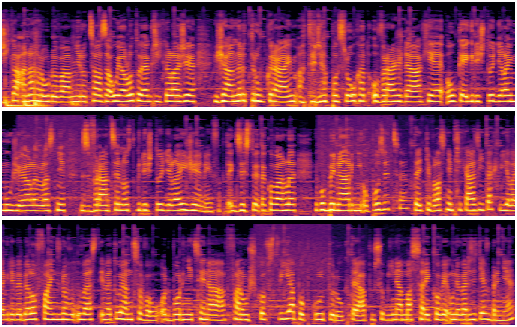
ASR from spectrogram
Říká Anna Hroudová. Mě docela zaujalo to, jak říkala, že žánr true crime a teda poslouchat o vraždách je OK, když to dělají muži, ale vlastně zvrácenost, když to dělají ženy. Fakt existuje takováhle jako binární opozice? Teď vlastně přichází ta chvíle, kdy by bylo fajn znovu uvést Ivetu Jancovou, odbornici na fanouškovství a popkulturu, která působí na Masarykově univerzitě v Brně.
